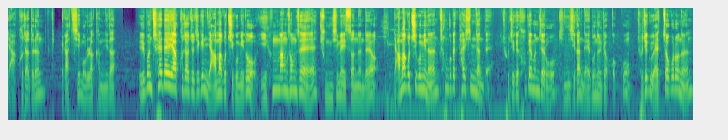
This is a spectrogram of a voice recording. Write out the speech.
야쿠자들은 개같이 몰락합니다. 일본 최대의 야쿠자 조직인 야마구치구미도 이 흥망성쇠의 중심에 있었는데요. 야마구치구미는 1980년대 조직의 후계 문제로 긴 시간 내분을 겪었고 조직 외적으로는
